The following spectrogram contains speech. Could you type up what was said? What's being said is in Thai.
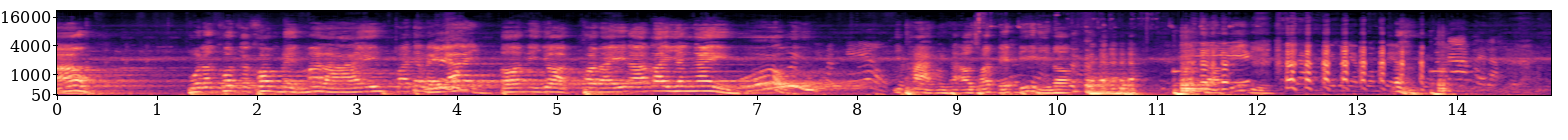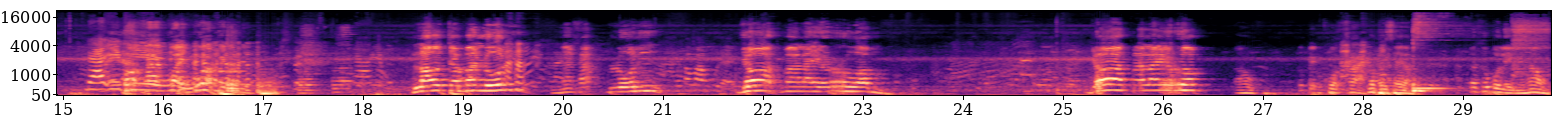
เอาผู้ลังคนก็คอมเมนต์มาหลาย มาจากไหนยายตอนนี้ยอดเท่าไรอะไรยังไง โอ้อีภาคนี่ถ้าเอาช็อตเด็ดดีดีเนาะจอดดีดีดาอีพ่อพีข้าปล่อยมั่วไปเลยเราจะมาลุ้นนะครับลุ้น ยอดมาลัยรวม ยอดมาลัยรวม เอาก็เป็นขวดขาดเราไปใส่หรอ ก็คือโบเลงเฮ้า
